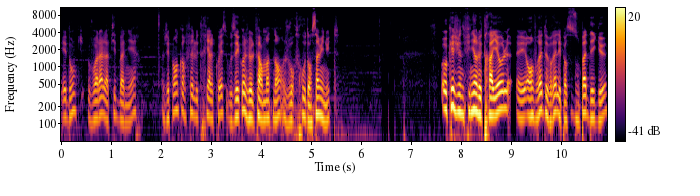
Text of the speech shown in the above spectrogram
Et donc, voilà la petite bannière. J'ai pas encore fait le trial quest. Vous savez quoi, je vais le faire maintenant. Je vous retrouve dans 5 minutes. Ok, je viens de finir le trial. Et en vrai, de vrai, les persos sont pas dégueux.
